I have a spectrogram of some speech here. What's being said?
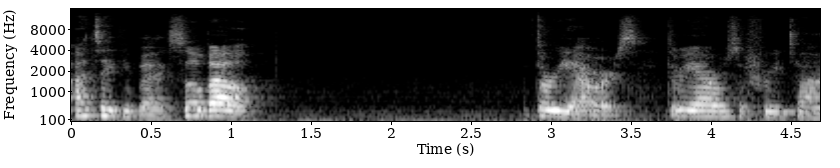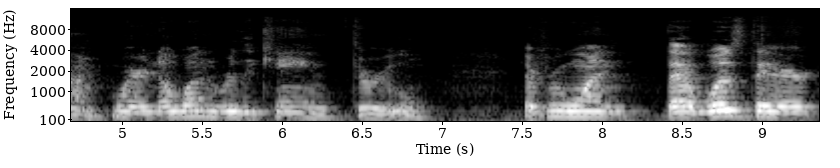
I take it back. So about three hours. Three hours of free time where no one really came through everyone that was there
